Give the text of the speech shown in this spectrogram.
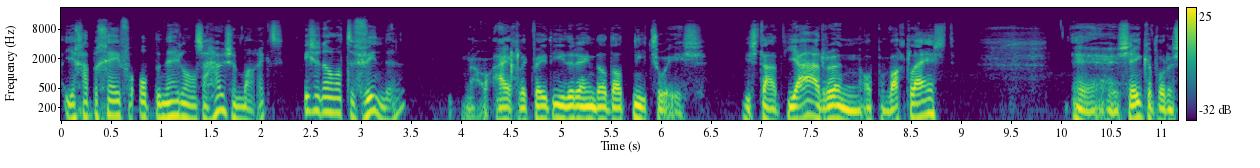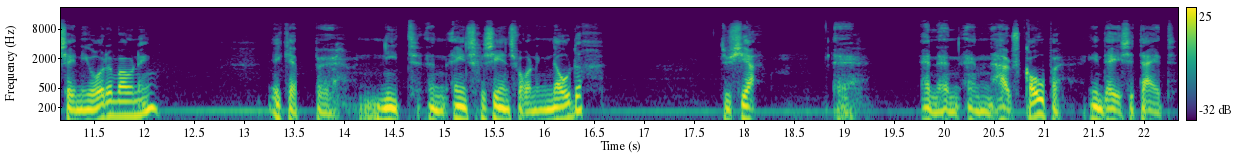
je gaat begeven op de Nederlandse huizenmarkt? Is er dan wat te vinden? Nou, eigenlijk weet iedereen dat dat niet zo is. Je staat jaren op een wachtlijst. Eh, zeker voor een seniorenwoning. Ik heb uh, niet een eensgezinswoning nodig. Dus ja, eh, en, en, en huis kopen in deze tijd.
